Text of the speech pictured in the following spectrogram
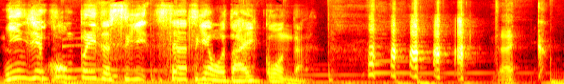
人参をコンプリートしすぎしたら次はもう大根だ。大根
